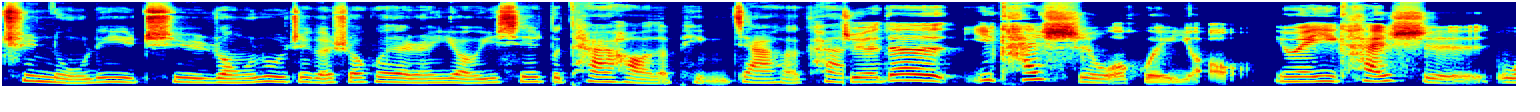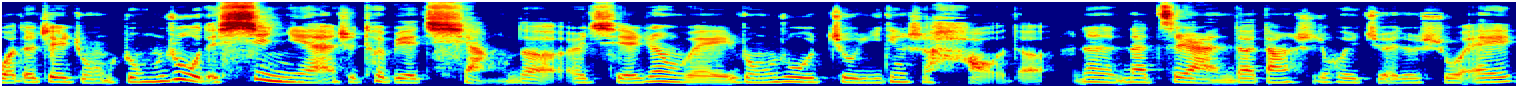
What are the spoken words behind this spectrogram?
去努力去融入这个社会的人，有一些不太好的评价和看。觉得一开始我会有，因为一开始我的这种融入的信念是特别强的，而且认为融入就一定是好的。那那自然的，当时就会觉得说，哎，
